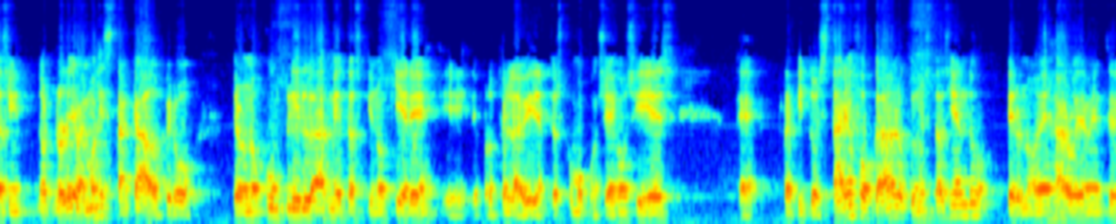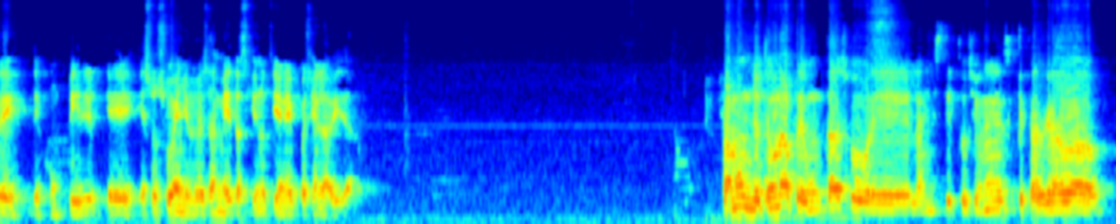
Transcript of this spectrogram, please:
así, no, no, lo llamemos estancado, pero, pero no cumplir las metas que uno quiere de pronto en la vida. Entonces, como consejo, sí es repito, estar enfocado en lo que uno está haciendo, pero no dejar obviamente de, cumplir eh, esos sueños, esas metas que uno tiene pues en la vida. Ramón, yo tengo una pregunta sobre las instituciones que te has graduado,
